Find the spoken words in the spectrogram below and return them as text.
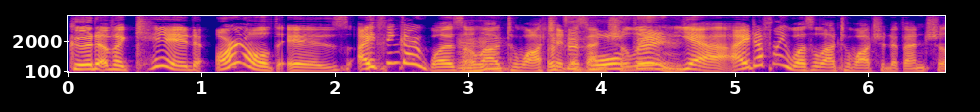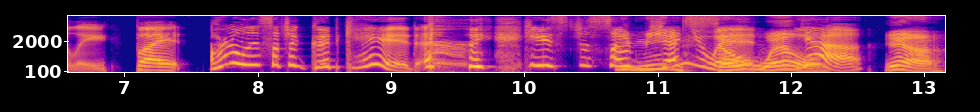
good of a kid Arnold is. I think I was Mhm. allowed to watch That's it eventually. Yeah, I definitely was allowed to watch it eventually. But Arnold is such a good kid. He's just so He means so genuine. well. Yeah. Yeah,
